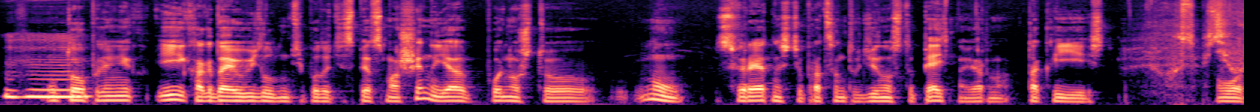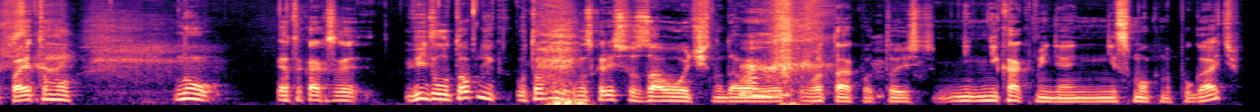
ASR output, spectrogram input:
угу. утопленник. И когда я увидел, ну, типа, вот эти спецмашины, я понял, что, ну, с вероятностью процентов 95, наверное, так и есть. Господи, вот, поэтому, ну, это как сказать, видел утопник, утопник, ну, скорее всего, заочно, давай вот, вот так вот. То есть никак меня не смог напугать,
